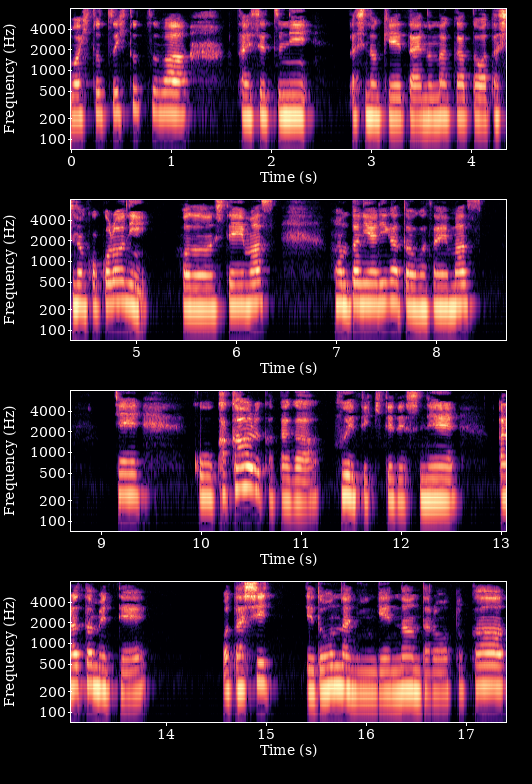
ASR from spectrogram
葉一つ一つは大切に私の携帯の中と私の心に保存しています。本当にありがとうございます。で、こう関わる方が増えてきてですね、改めて私ってどんな人間なんだろうとか、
